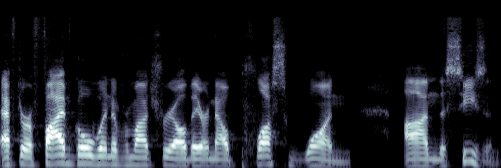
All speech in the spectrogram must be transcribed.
after a five goal win over Montreal, they are now plus one on the season.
